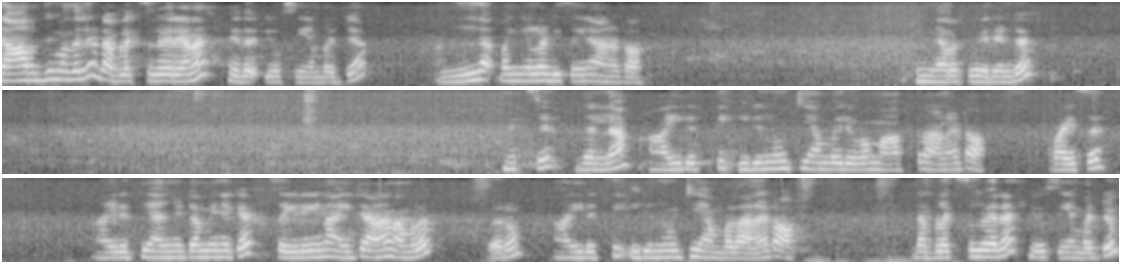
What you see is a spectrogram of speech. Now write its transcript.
ലാർജ് മുതൽ ഡബിൾ എക്സൽ വരെയാണ് ഇത് യൂസ് ചെയ്യാൻ പറ്റുക. നല്ല ഭംഗിയുള്ള ഡിസൈൻ ആണ് കേട്ടോ ഇന്നറൊക്കെ വരുന്നുണ്ട്. നെക്സ്റ്റ് ഇതെല്ലാം ആയിരത്തി ഇരുന്നൂറ്റി അമ്പത് രൂപ മാത്രമാണ് കേട്ടോ പ്രൈസ് ആയിരത്തി അഞ്ഞൂറ്റമ്പതിനൊക്കെ സെയിൽ ചെയ്യുന്ന ഐറ്റാണ് നമ്മൾ വെറും ആയിരത്തി ഇരുന്നൂറ്റി അമ്പതാണ് കേട്ടോ ഡബിൾ എക്സൽ വരെ യൂസ് ചെയ്യാൻ പറ്റും.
